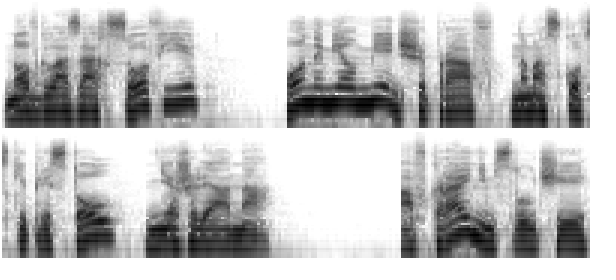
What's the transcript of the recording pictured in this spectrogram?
Но в глазах Софьи он имел меньше прав на московский престол, нежели она. А в крайнем случае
